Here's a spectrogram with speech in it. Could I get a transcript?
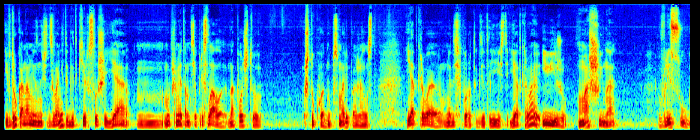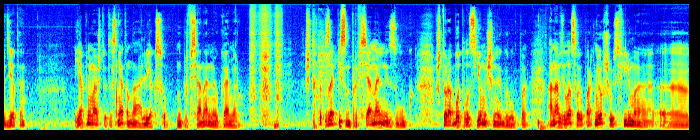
И вдруг она мне, значит, звонит и говорит, Кир, слушай, я, в общем, я там тебе прислала на почту штуку одну, посмотри, пожалуйста. Я открываю, у меня до сих пор это где-то есть. Я открываю и вижу машина в лесу где-то. Я понимаю, что это снято на Алексу, на профессиональную камеру что записан профессиональный звук, что работала съемочная группа. Она взяла свою партнершу из фильма, э,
